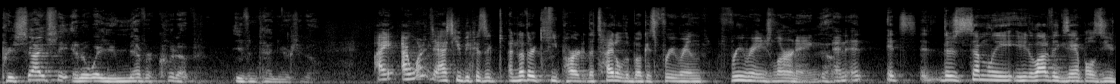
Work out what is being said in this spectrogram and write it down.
precisely in a way you never could have even 10 years ago. I, I wanted to ask you because another key part, of the title of the book is free range, free range learning, and it, it's it, there's similarly a lot of examples you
